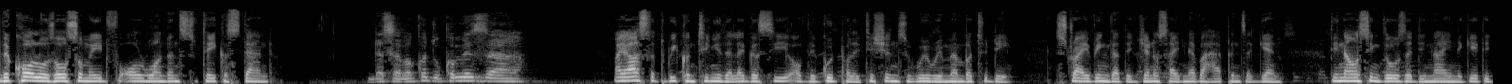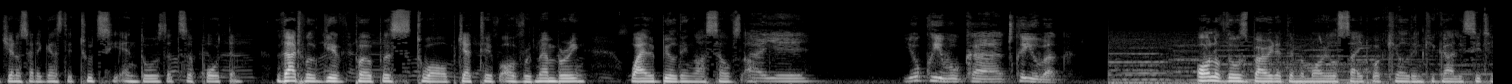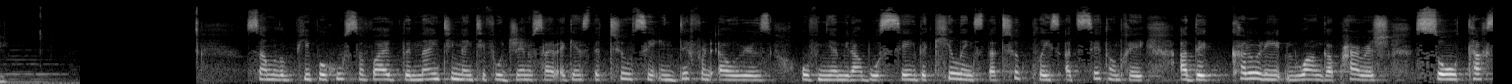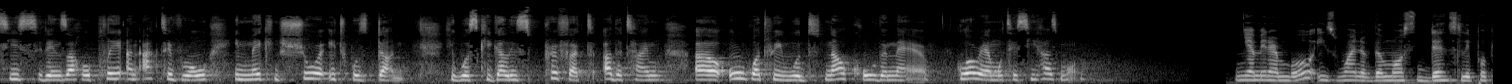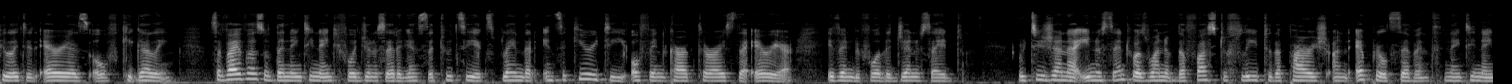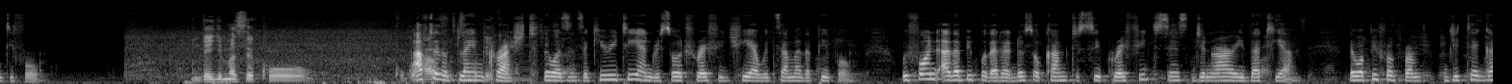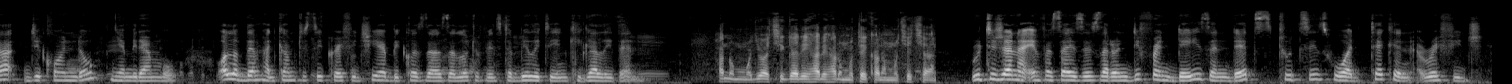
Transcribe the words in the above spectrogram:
The call was also made for all Rwandans to take a stand. ndasaba ko dukomeza I ask that we continue the legacy of the good politicians we remember today, striving that the genocide never happens again, denouncing those that deny and negate the genocide against the Tutsi and those that support them. That will give purpose to our objective of remembering while building ourselves up. aye yo kwibuka twiyubaka All of those buried at the memorial site were killed in Kigali city. Some of the people who survived the 1994 genocide against the Tutsi in different areas of Nyamirambo say the killings that took place at Saint-André at the Karoli Lwanga parish saw Tharcisse Renzaho play an active role in making sure it was done. He was Kigali's prefect at the time, uh, or what we would now call the mayor. Gloria Motesi has more. Nyamirambo is one of the most densely populated areas of Kigali. Survivors of the 1994 genocide against the Tutsi explain that insecurity often characterized the area even before the genocide. Rutijana Innocent was one of the first to flee to the parish on April 7, 1994. indege imaze ku kugwa After the plane crashed, there was insecurity and we sought refuge here with some other people. We found other people that had also come to seek refuge since January that year. There were people from Gitega, Gikondo, Nyamirambo. All of them had come to seek refuge here because there was a lot of instability in Kigali then. hano mu mujyi wa kigali hari hari umutekano muke cyane Rutijana emphasizes that on different days and dates, Tutsis who had taken refuge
